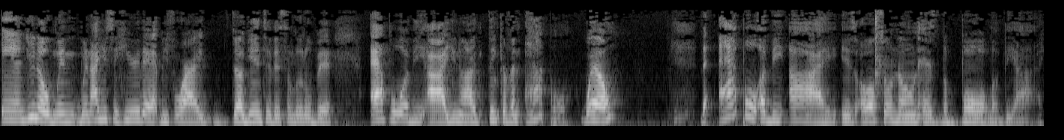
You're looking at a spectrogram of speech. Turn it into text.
And you know, when, when I used to hear that before I dug into this a little bit, apple of the eye, you know, I think of an apple. Well, the apple of the eye is also known as the ball of the eye.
